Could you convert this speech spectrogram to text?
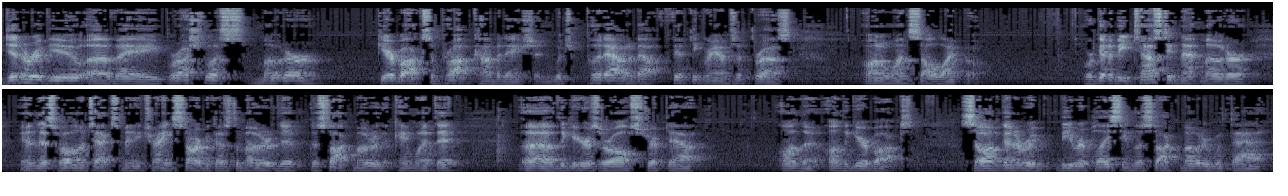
did a review of a brushless motor gearbox and prop combination, which put out about 50 grams of thrust on a one cell LiPo. We're going to be testing that motor in this Volantex Mini Train Star because the motor, the, the stock motor that came with it, uh, the gears are all stripped out on the on the gearbox. So I'm going to re- be replacing the stock motor with that,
